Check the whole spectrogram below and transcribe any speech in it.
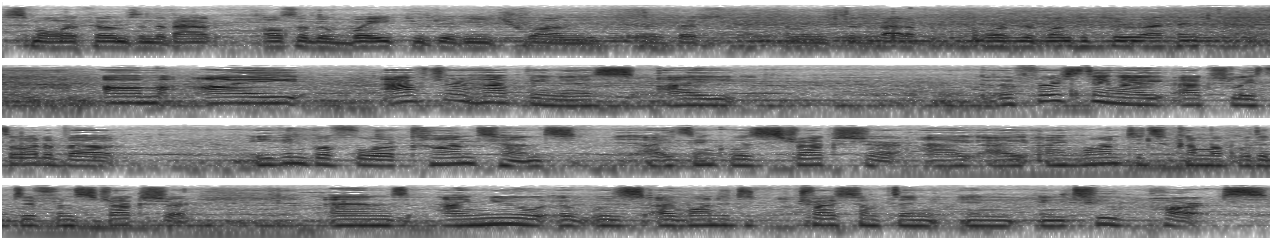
smaller films, and about also the weight you give each one? Uh, I mean, it's about a proportion of one to two, I think. Um, I after happiness, I the first thing I actually thought about, even before content, I think was structure. I, I, I wanted to come up with a different structure, and I knew it was I wanted to try something in in two parts.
